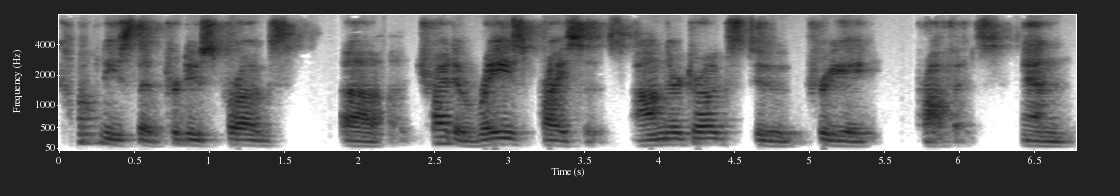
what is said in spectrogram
companies that produce drugs uh, try to raise prices on their drugs to create profits, and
